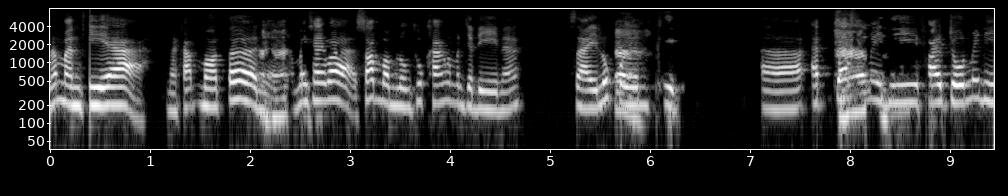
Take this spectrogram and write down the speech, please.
น้ำมันเกียร์นะครับ มอเตอร์เนี่ยไม่ใช่ว่าซ่อมบำรุงทุกครั้งมันจะดีนะ ใส่ลูกปืนผิดเอ่อ adjust ไม่ดี fine-tune ไม่ดี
